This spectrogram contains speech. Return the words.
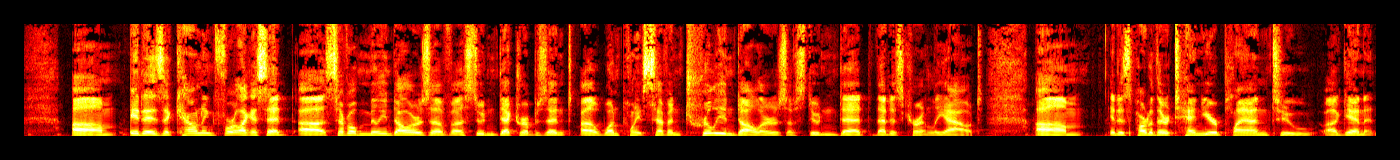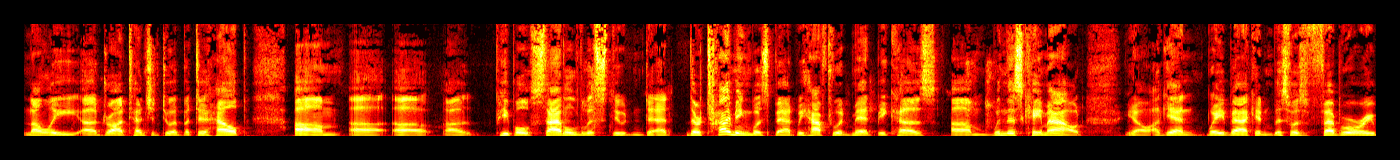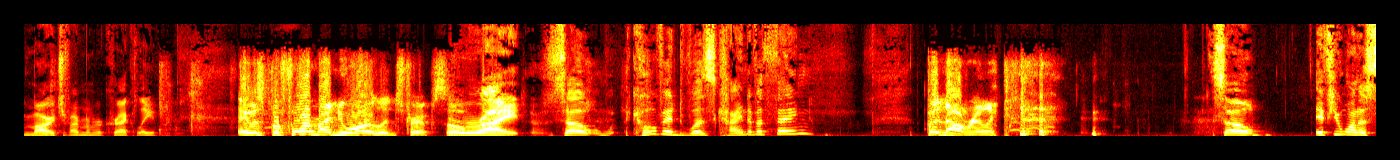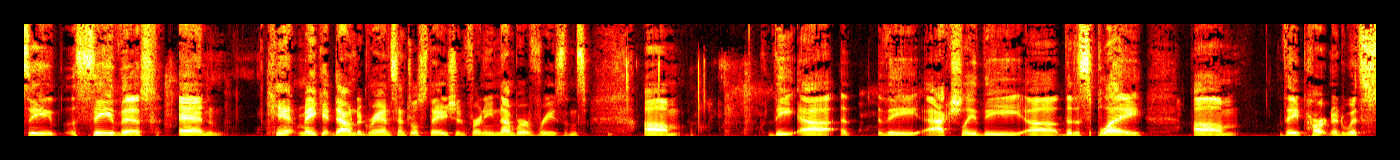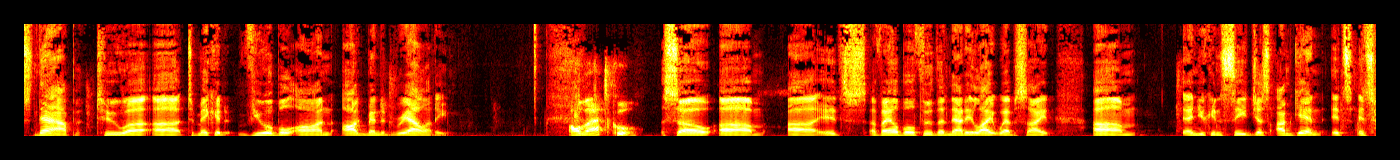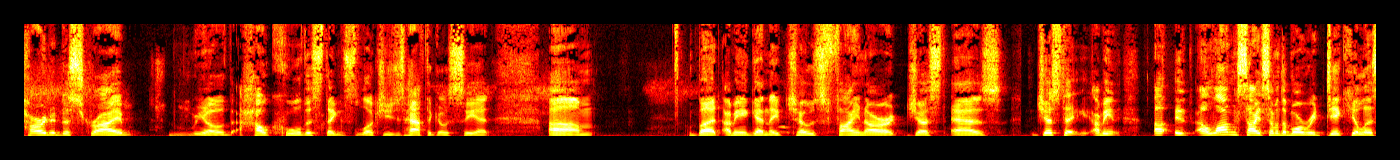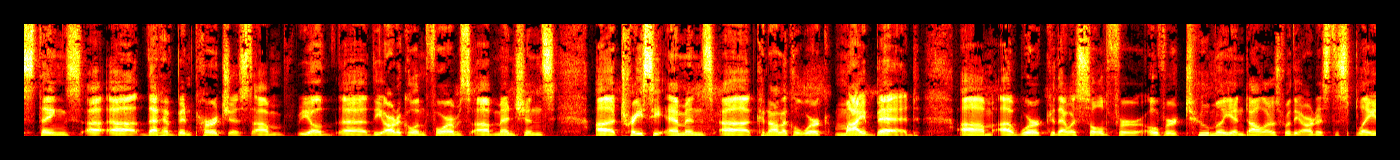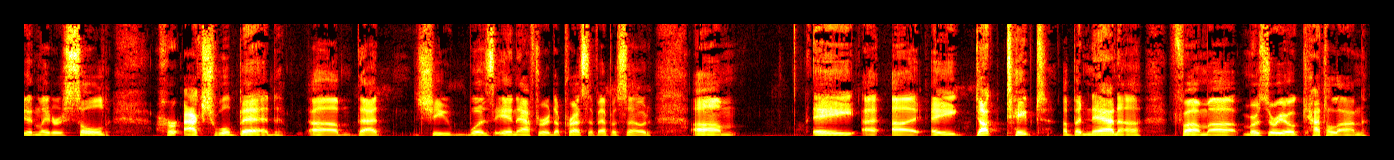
Um, it is accounting for, like I said, several million dollars of student debt to represent point seven trillion dollars of student debt that is currently out. Um, it is part of their 10 year plan to, again, not only uh, draw attention to it, but to help um, uh, uh, uh, people saddled with student debt. Their timing was bad, we have to admit, because um, when this came out, you know, again, way back in this was February, March, if I remember correctly. It was before my New Orleans trip, so right. So COVID was kind of a thing, but not really. so if you want to see see this and can't make it down to Grand Central Station for any number of reasons, um, the uh, the actually the uh, the display um, they partnered with Snap to uh, uh, to make it viewable on augmented reality. Oh, that's cool. So um, uh, it's available through the Natty Light website, um, and you can see just again, it's it's hard to describe, you know, how cool this thing looks. You just have to go see it. Um, but I mean, again, they chose fine art just as just to, I mean, uh, it, alongside some of the more ridiculous things uh, uh, that have been purchased, um, you know, uh, the article informs uh, mentions uh, Tracey Emin's canonical work "My Bed," um, a work that was sold for over two million dollars, where the artist displayed and later sold her actual bed um, that she was in after a depressive episode. Um, a a, a duct taped a banana from uh, Cattelan.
